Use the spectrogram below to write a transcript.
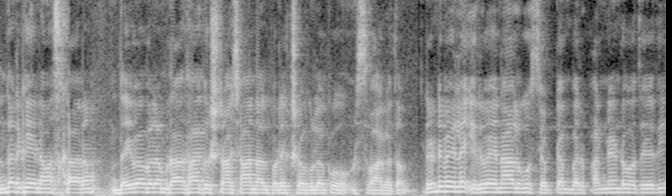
అందరికీ నమస్కారం. దైవబలం రాధాకృష్ణ ఛానల్ ప్రేక్షకులకు స్వాగతం. రెండు వేల ఇరవై నాలుగు సెప్టెంబర్ పన్నెండవ తేదీ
